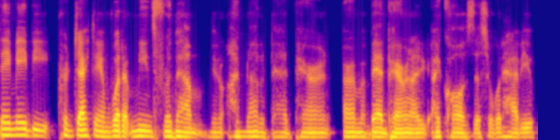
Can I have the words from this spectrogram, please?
they may be projecting of what it means for them. You know, I'm not a bad parent or I'm a bad parent. I, I cause this or what have you.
